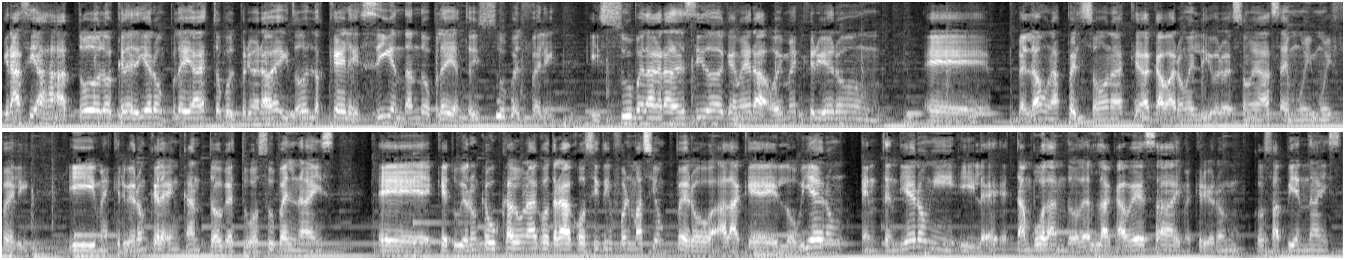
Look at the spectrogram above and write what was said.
Gracias a todos los que le dieron play a esto por primera vez y todos los que le siguen dando play. Estoy súper feliz y súper agradecido de que, mira, hoy me escribieron, eh, ¿verdad? Unas personas que acabaron el libro. Eso me hace muy, muy feliz. Y me escribieron que les encantó, que estuvo súper nice. Eh, que tuvieron que buscar una otra cosita de información, pero a la que lo vieron, entendieron y, les están volando de la cabeza y me escribieron cosas bien nice.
